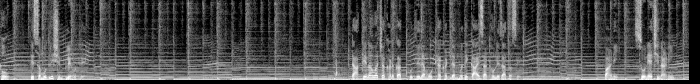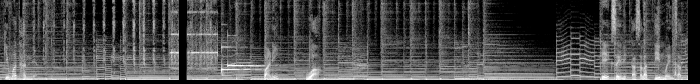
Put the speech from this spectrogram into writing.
हो ते समुद्री शिंपले होते. टाके नावाच्या खडकात खोदलेल्या मोठ्या खड्ड्यांमध्ये काय साठवले जात असे? पाणी सोन्याची नाणी किंवा धान्य? पाणी वा. एक सैनिक तासाला तीन मैल चालतो.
